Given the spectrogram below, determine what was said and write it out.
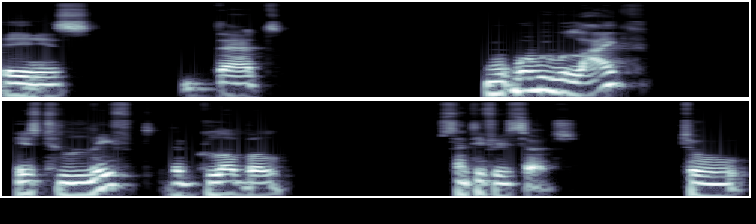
is that what we would like is to lift the global scientific research to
